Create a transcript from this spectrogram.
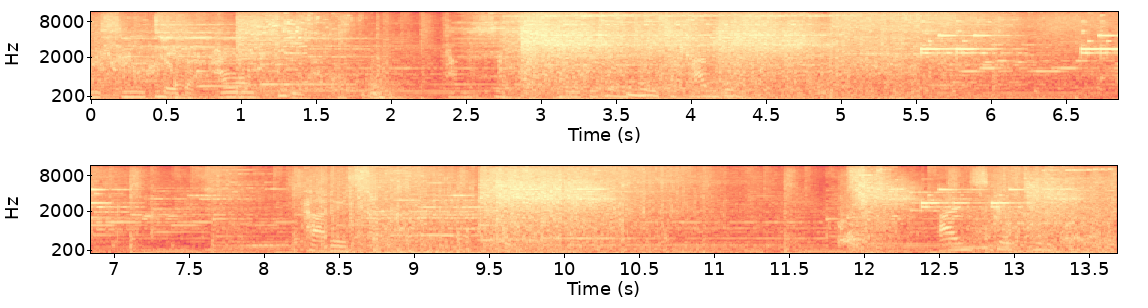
당신이 내가 가야 할 길이야. 당신 모두 흔들리지 안 된다 수 안식의 소리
